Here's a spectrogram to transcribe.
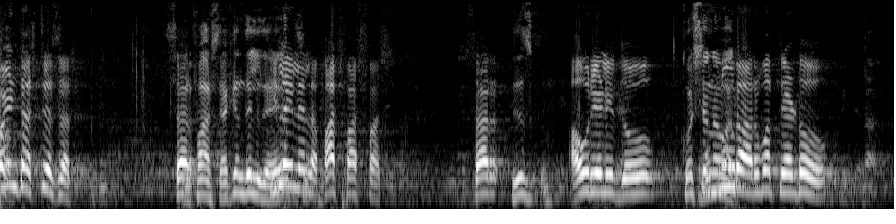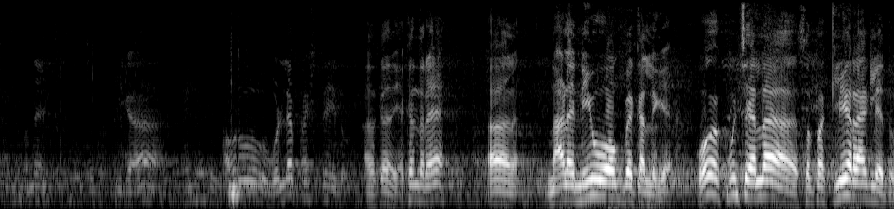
ಪಾಯಿಂಟ್ ಅಷ್ಟೇ ಸರ್. ಸರ್. ಫಾಸ್ಟ್ ಯಾಕಂದ್ರೆ ಇಲ್ಲಿದೆ ಇಲ್ಲ ಇಲ್ಲ ಇಲ್ಲ ಫಾಸ್ಟ್ ಫಾಸ್ಟ್ ಫಾಸ್ಟ್ ಸರ್ ಅವ್ರು ಹೇಳಿದ್ದು ಕ್ವಶನ್ ಅರವತ್ತೆರಡು ಒಳ್ಳೆ ಪ್ರಶ್ನೆ ಇದು. ಅದಕ್ಕೆ- ಯಾಕಂದ್ರೆ ಆ, ನಾಳೆ ನೀವು ಹೋಗ್ಬೇಕು ಅಲ್ಲಿಗೆ. ಹೋಗಕ್ ಮುಂಚೆ ಎಲ್ಲ ಸ್ವಲ್ಪ ಕ್ಲಿಯರ್ ಆಗ್ಲಿ ಅದು.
